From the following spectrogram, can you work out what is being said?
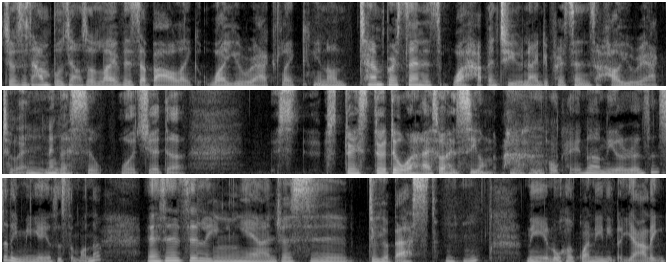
就是他们不是讲说 life is about like what you react like you know ten percent is what happened to you ninety percent is how you react to it、那个是我觉得对对对我来说很适用的吧。嗯，OK，那你的人生至理名言是什么呢？人生至理名言啊就是 do your best，嗯哼你如何管理你的压力？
